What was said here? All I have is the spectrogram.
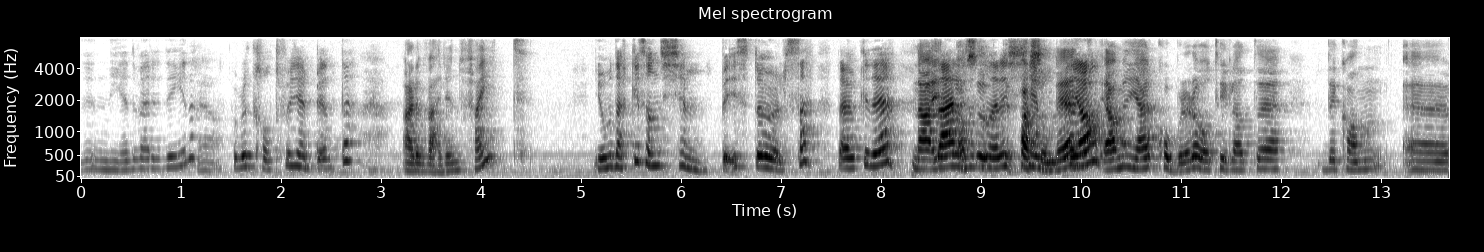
nedverdigende Ja. å bli kalt for kjempejente. Er det verre enn feit? Jo, men det er ikke sånn kjempe i størrelse. Det er jo ikke det. Nei, det liksom altså sånn personlighet. Ja. Ja. men jeg kobler det òg til at eh, det kan eh,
